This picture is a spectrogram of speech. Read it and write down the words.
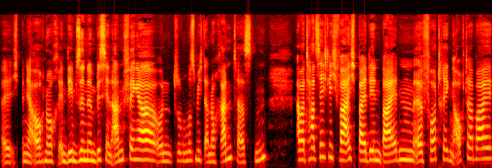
Weil ich bin ja auch noch in dem Sinne ein bisschen Anfänger und muss mich da noch rantasten. Aber tatsächlich war ich bei den beiden äh, Vorträgen auch dabei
